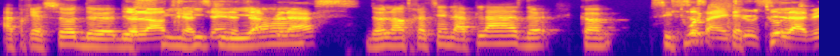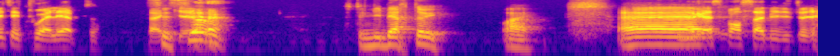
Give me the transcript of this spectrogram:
après ça, de, de, l'entretien de ta place. De l'entretien de la place, de comme c'est toi ça, ça inclut aussi laver tes toilettes. C'est ça. C'est une liberté. Ouais. Euh, une responsabilité.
